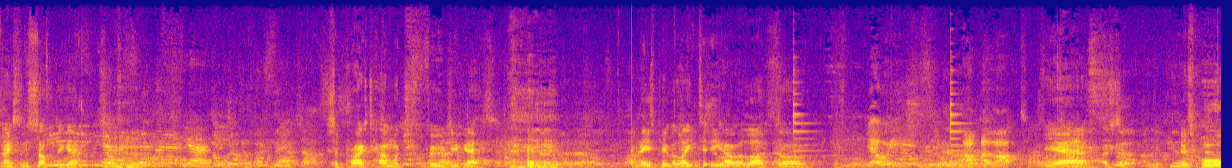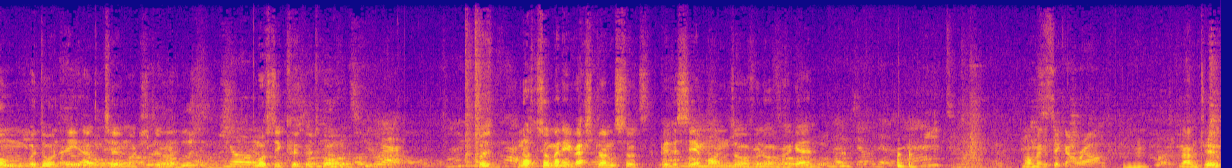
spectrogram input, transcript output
Nice and soft again. Soft. Yeah. Surprised how much food you get. These people like to eat out a lot, so. Yeah, we eat a, lot. Yeah, at home we don't eat out too much, do we? No. Mostly cook at home. Yeah. But not so many restaurants, so it's be the same ones over and over again. Meat. Mommy. Second round. Mm -hmm. Round two.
